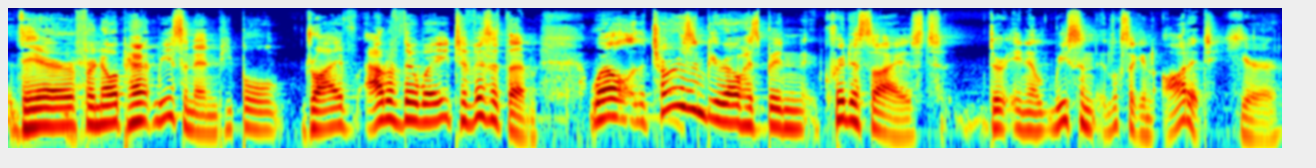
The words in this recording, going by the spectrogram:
there for no apparent reason, and people drive out of their way to visit them. Well, the Tourism Bureau has been criticized in a recent. It looks like an audit here,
